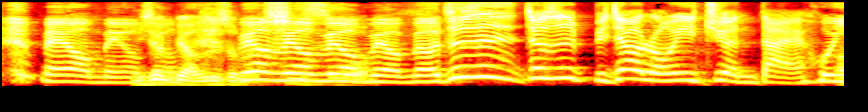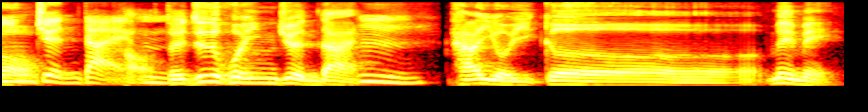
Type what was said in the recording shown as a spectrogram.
没有没有，你想表示什么没有没有没有没有没有，就是就是比较容易倦怠，婚姻哦倦怠。对，就是婚姻倦怠。嗯他有一个妹妹，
